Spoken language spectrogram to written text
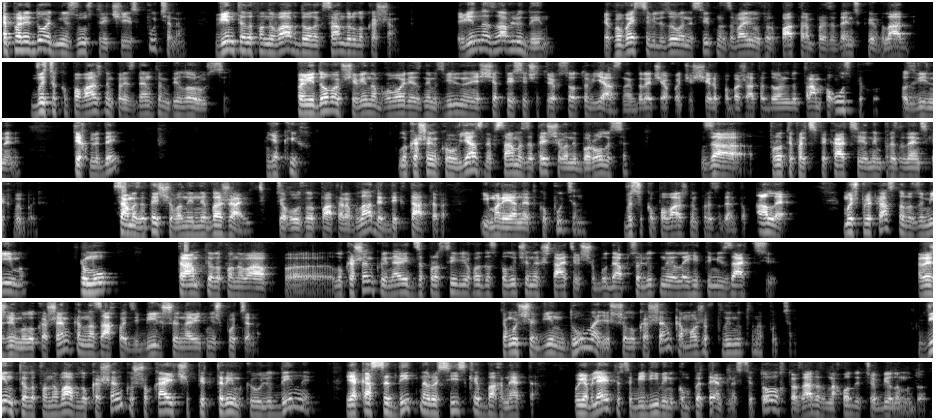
Напередодні зустрічі з Путіним він телефонував до Олександра Лукашенка. І він назвав людину, яку весь цивілізований світ називає узурпатором президентської влади, високоповажним президентом Білорусі. Повідомив, що він обговорює з ним звільнення ще 1300 ув'язнених. До речі, я хочу щиро побажати Дональду Трампу успіху у звільненні тих людей, яких Лукашенко ув'язнив саме за те, що вони боролися за проти фальсифікації ним президентських виборів, саме за те, що вони не вважають цього узурпатора влади, диктатора і маріонетку Путіна високоповажним президентом. Але ми ж прекрасно розуміємо, чому Трамп телефонував е, Лукашенку і навіть запросив його до Сполучених Штатів, що буде абсолютною легітимізацією режиму Лукашенка на Заході більшою навіть ніж Путіна. Тому що він думає, що Лукашенка може вплинути на Путіна. Він телефонував Лукашенку, шукаючи підтримки у людини, яка сидить на російських багнетах. Уявляєте собі рівень компетентності того, хто зараз знаходиться у Білому домі.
